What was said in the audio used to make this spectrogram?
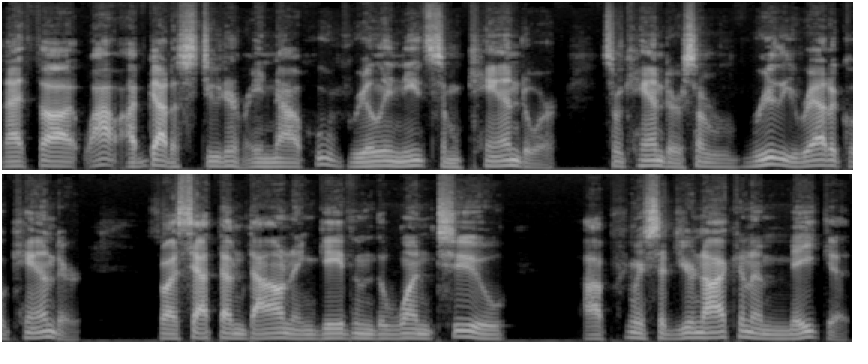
and I thought, wow, I've got a student right now who really needs some candor, some candor, some really radical candor. So I sat them down and gave them the one two. Uh, pretty much said, "You're not going to make it.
